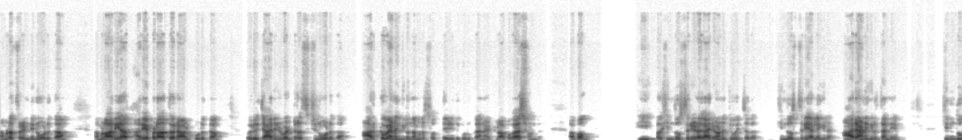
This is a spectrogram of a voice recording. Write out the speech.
നമ്മുടെ ഫ്രണ്ടിന് കൊടുക്കാം. നമ്മൾ അറിയാ അറിയപ്പെടാത്ത ഒരാൾക്ക് കൊടുക്കാം. ഒരു ചാരിറ്റബിൾ ട്രസ്റ്റിന് കൊടുക്കാം. ആർക്ക് വേണമെങ്കിലും നമ്മുടെ സ്വത്ത് എഴുതി കൊടുക്കാനായിട്ടുള്ള അവകാശമുണ്ട്. അപ്പം ഈ ഇപ്പോൾ ഹിന്ദു സ്ത്രീയുടെ കാര്യമാണ് ചോദിച്ചത്. ഹിന്ദു സ്ത്രീ അല്ലെങ്കിൽ ആരാണെങ്കിൽ തന്നെയും ഹിന്ദു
